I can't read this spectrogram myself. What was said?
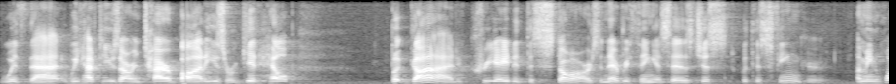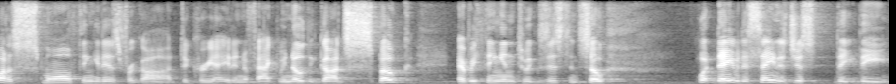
with that. We have to use our entire bodies or get help. But God created the stars and everything, it says, just with his finger. I mean, what a small thing it is for God to create. And in fact, we know that God spoke everything into existence. So, what David is saying is just the, the,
